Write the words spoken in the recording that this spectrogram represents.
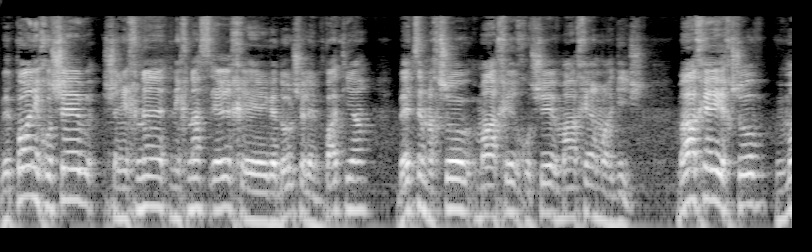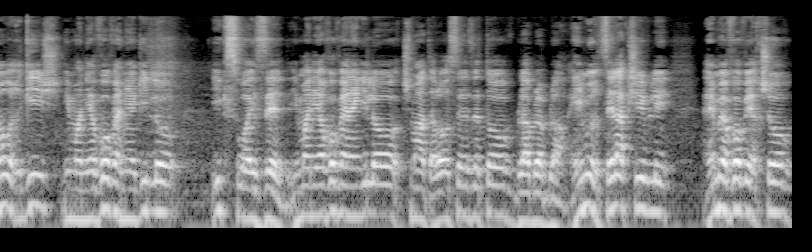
ופה אני חושב שנכנס ערך אה, גדול של אמפתיה, בעצם לחשוב מה האחר חושב, מה האחר מרגיש. מה האחר יחשוב ומה הוא ירגיש אם אני אבוא ואני אגיד לו XYZ, אם אני אבוא ואני אגיד לו, תשמע, אתה לא עושה את זה טוב, בלה בלה בלה. האם הוא ירצה להקשיב לי? האם הוא יבוא ויחשוב,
